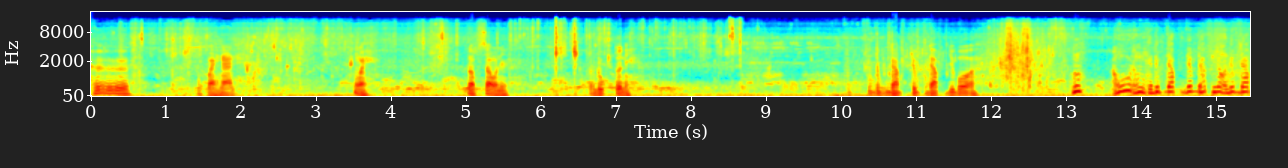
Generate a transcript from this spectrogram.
เฮ้ออไปนานห่วยรอบเศร้านี่ปลาดุกตัวนี้ดึบดับดึบดับอยู่บ่หึเอ้าทางนี้ก็ดึบดับดึบดับพี่น้องดึบดับ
